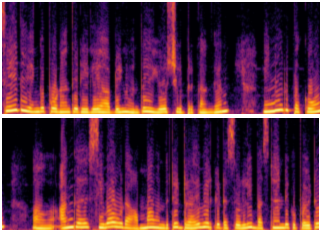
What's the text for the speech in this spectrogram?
சேது எங்கே போனான்னு தெரியலையா? அப்படின்னு வந்து யோசிச்சுக்கிட்டு இருக்காங்க. இன்னொரு பக்கம் அங்கே சிவாவோட அம்மா வந்துட்டு டிரைவர் கிட்ட சொல்லி பஸ் ஸ்டாண்டுக்கு போயிட்டு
